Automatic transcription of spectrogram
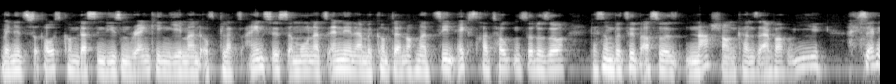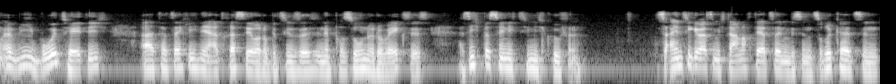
wenn jetzt rauskommt, dass in diesem Ranking jemand auf Platz eins ist am Monatsende, dann bekommt er nochmal zehn extra Tokens oder so, dass du im Prinzip auch so nachschauen kannst, einfach wie, ich sag mal, wie wohltätig äh, tatsächlich eine Adresse oder beziehungsweise eine Person unterwegs ist, was ich persönlich ziemlich cool finde. Das Einzige, was mich da noch derzeit ein bisschen zurückhält, sind,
